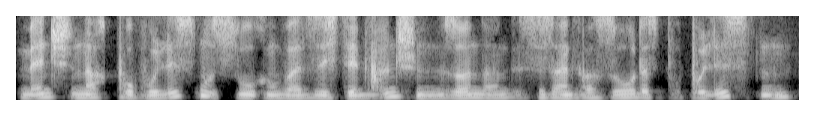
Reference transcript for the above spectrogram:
Menschen nach Populismus suchen, weil sie sich den wünschen, sondern es ist einfach so, dass Populisten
